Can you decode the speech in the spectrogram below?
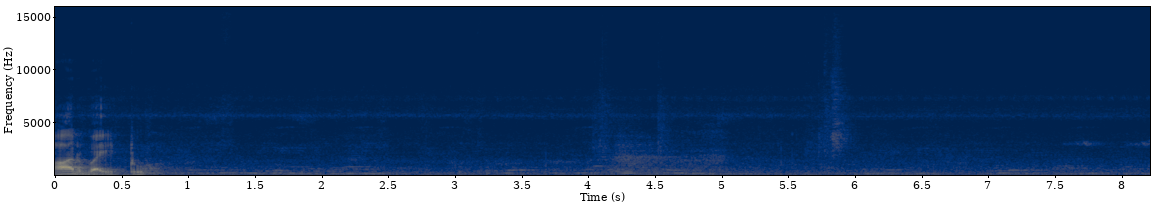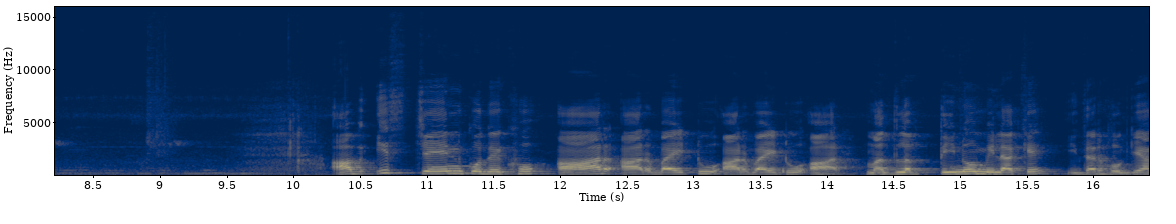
आर बाई टू अब इस चेन को देखो, R R by two R by two R मतलब तीनों मिला के इधर हो गया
